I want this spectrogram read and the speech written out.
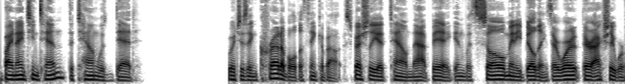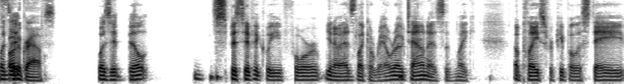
by 1910, the town was dead, which is incredible to think about, especially a town that big and with so many buildings. There were there actually were was photographs. It, was it built specifically for, you know, as like a railroad town, as in like a place for people to stay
